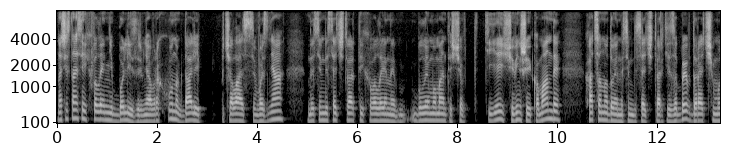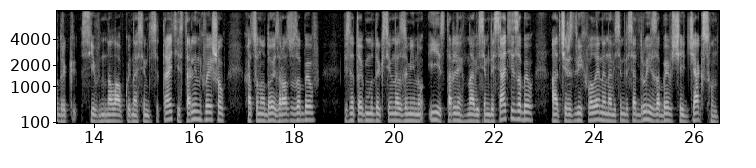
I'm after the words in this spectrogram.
На 16-й хвилині Болі зрівняв рахунок, далі почалась возня до 74-ї хвилини. Були моменти, що в тієї, що в іншої команди. Хадсон Одой на 74-й забив. До речі, Мудрик сів на лавку на 73-й. Стерлінг вийшов. Хадсон Одой зразу забив. після того, як Мудрик сів на заміну, і Старлінг на 80-й забив, а через 2 хвилини на 82-й забив ще й Джексон.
